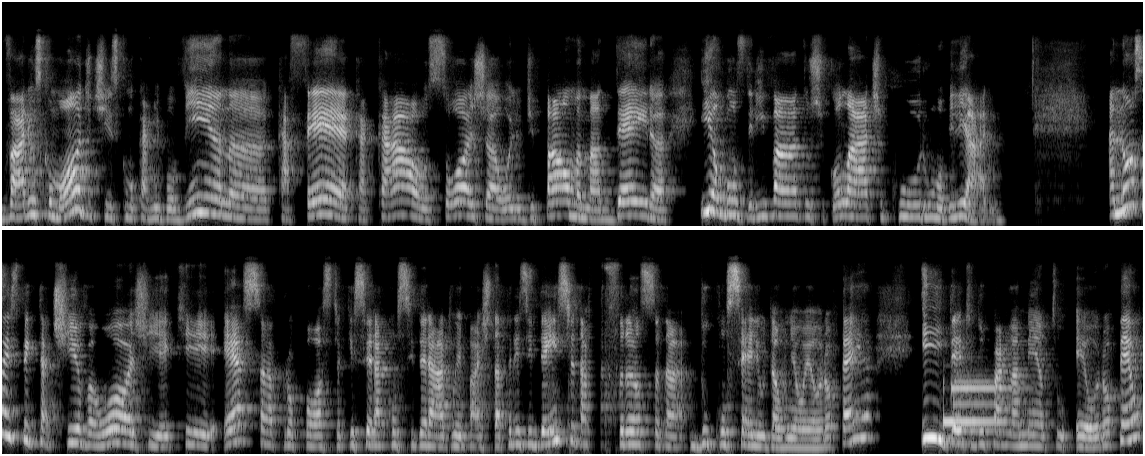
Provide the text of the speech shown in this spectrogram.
vários commodities, como carne bovina, café, cacau, soja, óleo de palma, madeira e alguns derivados, chocolate puro, mobiliário. A nossa expectativa hoje é que essa proposta, que será considerada embaixo da presidência da França da, do Conselho da União Europeia, e dentro do Parlamento Europeu,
